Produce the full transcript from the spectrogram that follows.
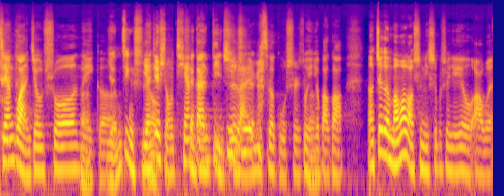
监管就说那个嗯严禁使用严禁使用天天干干地支地支来预测股市做研究报告。然后这个毛毛老师，你是不是也有耳闻？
